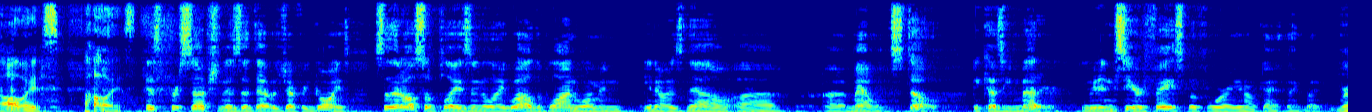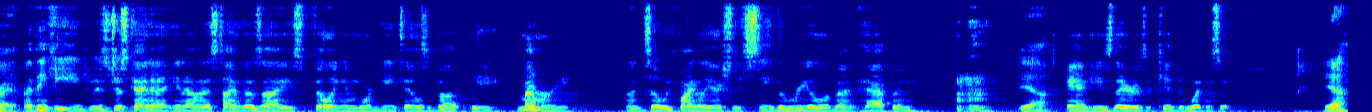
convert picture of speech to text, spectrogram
always, always. his perception is that that was Jeffrey Goines. So that also plays into like, well, the blonde woman, you know, is now uh, uh, Madeleine Stowe because he met her. We didn't see her face before, you know, kind of thing. But Right. I think he was just kind of, you know, as time goes on, he's filling in more details about the memory until we finally actually see the real event happen, Yeah. and he's there as a kid to witness it. Yeah.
